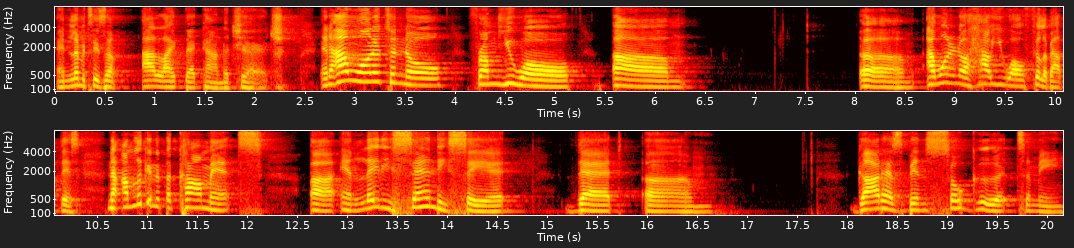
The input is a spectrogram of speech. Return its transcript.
And let me tell you something, I like that kind of church. And I wanted to know from you all um, um, I want to know how you all feel about this. Now, I'm looking at the comments, uh, and Lady Sandy said that um, God has been so good to me.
